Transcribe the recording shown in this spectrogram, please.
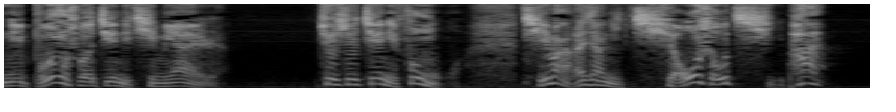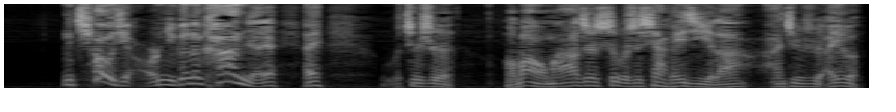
你不用说接你亲密爱人，就是接你父母，起码来讲，你翘首企盼，你翘脚，你跟那看着，哎，我这是。我爸我妈这是不是下飞机了啊？就是哎呦，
